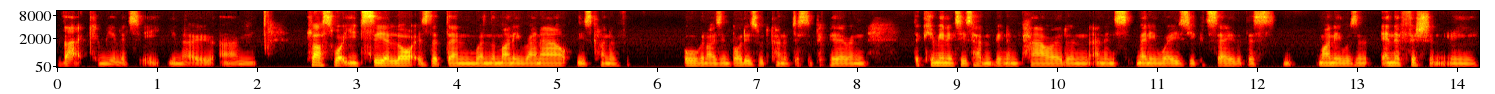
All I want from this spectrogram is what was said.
that community you know um, plus what you'd see a lot is that then when the money ran out these kind of organizing bodies would kind of disappear and the communities hadn't been empowered and, and in many ways you could say that this money was inefficiently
